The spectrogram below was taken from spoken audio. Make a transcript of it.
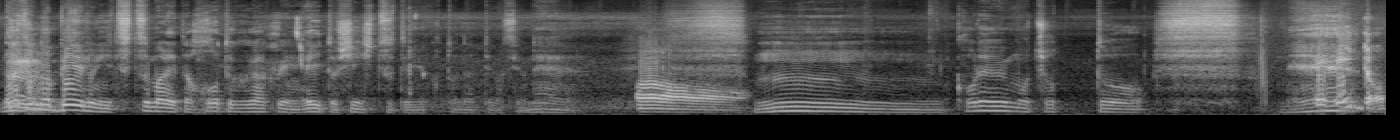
謎のベールに包まれた報徳学園8進出ということになってますよね。ああうーん。これもちょっとえ、エイねト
